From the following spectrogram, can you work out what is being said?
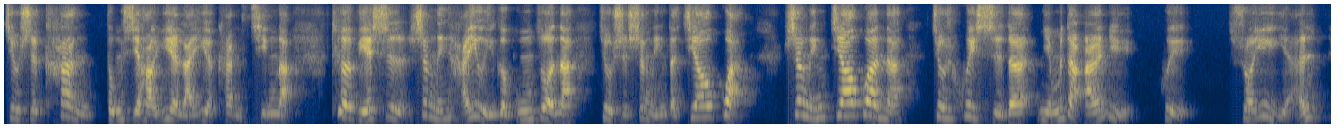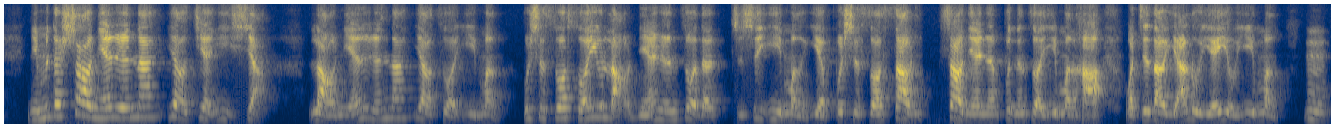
就是看东西哈，越来越看清了。特别是圣灵还有一个工作呢，就是圣灵的浇灌。圣灵浇灌呢，就是会使得你们的儿女会说预言，你们的少年人呢要见异象，老年人呢要做异梦。不是说所有老年人做的只是异梦，也不是说少少年人不能做异梦。哈，我知道雅鲁也有异梦，嗯，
